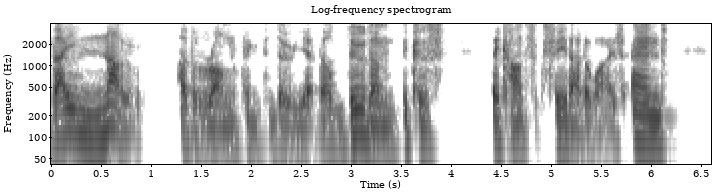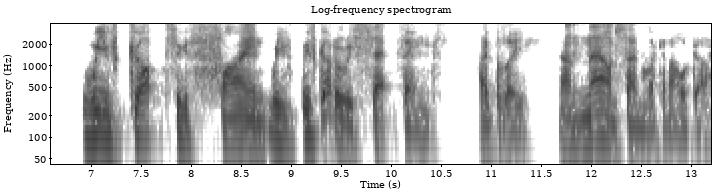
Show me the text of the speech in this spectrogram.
they know are the wrong thing to do, yet they'll do them because they can't succeed otherwise. And we've got to find, we've, we've got to reset things, I believe. And now I'm sounding like an old guy.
